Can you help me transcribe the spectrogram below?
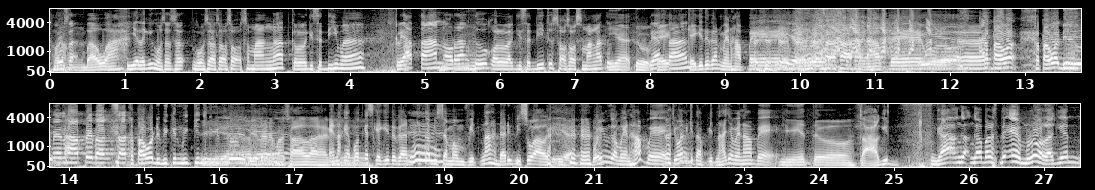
Nggak usah. orang bawah. Iya lagi nggak usah nggak usah sok-sok semangat kalau lagi sedih mah kelihatan orang tuh kalau lagi sedih tuh sok-sok semangat tuh. Iya tuh kayak, kelihatan. kayak gitu kan main HP Iya. main HP mulu. ketawa ketawa di main HP bangsat. ketawa dibikin-bikin jadi Iya. gede. Biasa ada masalah nih. Enaknya podcast kayak gitu kan Kita bisa memfitnah dari visual gitu. Ya Boy nggak main HP Cuman kita fitnah aja main HP Gitu. Lagi. Nggak nggak nggak balas DM lo lagian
